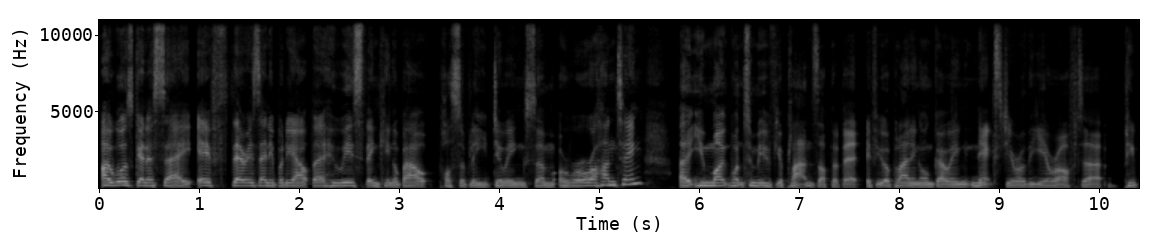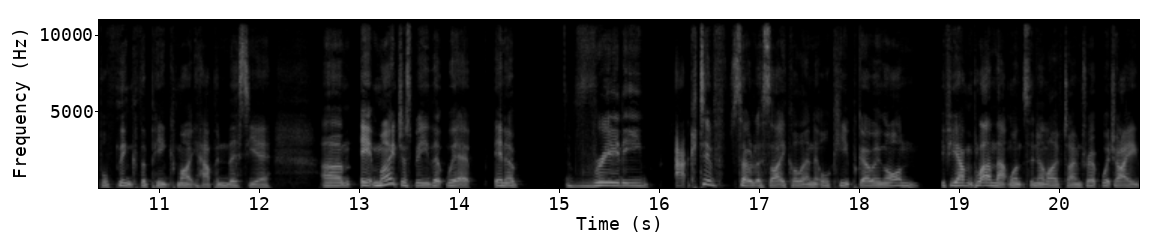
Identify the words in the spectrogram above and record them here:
I was going to say, if there is anybody out there who is thinking about possibly doing some aurora hunting, uh, you might want to move your plans up a bit. If you are planning on going next year or the year after, people think the peak might happen this year. Um, it might just be that we're in a really active solar cycle and it will keep going on. If you haven't planned that once in a lifetime trip, which I,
